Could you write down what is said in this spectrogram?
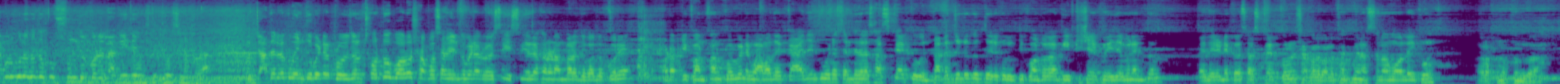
এবং তো খুব সুন্দর করে লাগিয়ে দেওয়া হচ্ছে দেখতে পাচ্ছেন আপনারা। তো যাদের এরকম ইনকিউবেটার প্রয়োজন, ছোট, বড় সকল সাইজ ইনকিউবেটার রয়েছে স্ক্রিনে দেখানো নাম্বারে যোগাযোগ করে অর্ডারটি কনফার্ম করবেন এবং আমাদের কাজ ইনকিউবেটার সেন্টারে যারা সাবস্ক্রাইব করবেন, তাদের জন্য কিন্তু এরকম একটি কন্ট্রোলার গিফট হিসেবে পেয়ে যাবেন একদম। তাই দেরি করে সাবস্ক্রাইব করুন। সকলে ভালো থাকবেন। আসসালামু আলাইকুম। রহমতুল্লাহ।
